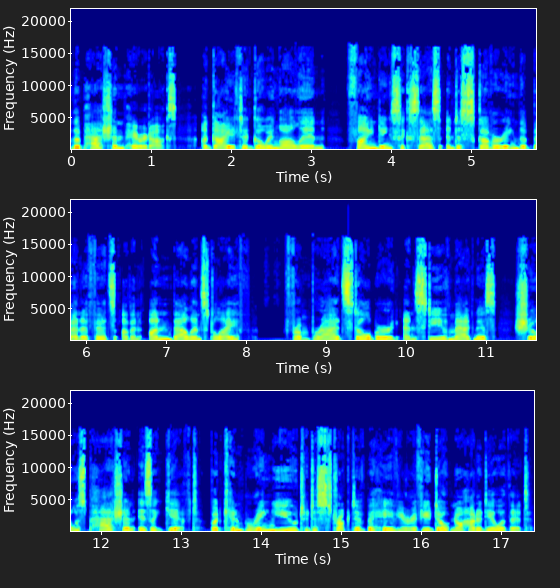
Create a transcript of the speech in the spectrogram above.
The Passion Paradox a guide to going all in, finding success, and discovering the benefits of an unbalanced life? From Brad Stulberg and Steve Magness shows passion is a gift, but can bring you to destructive behavior if you don't know how to deal with it.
